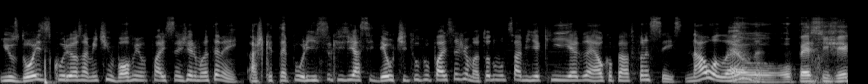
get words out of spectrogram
E os dois, curiosamente, envolvem o Paris Saint-Germain também. Acho que até por isso que já se deu o título pro Paris Saint-Germain. Todo mundo sabia que ia ganhar o campeonato francês. Na Holanda. É, o, o, PSG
